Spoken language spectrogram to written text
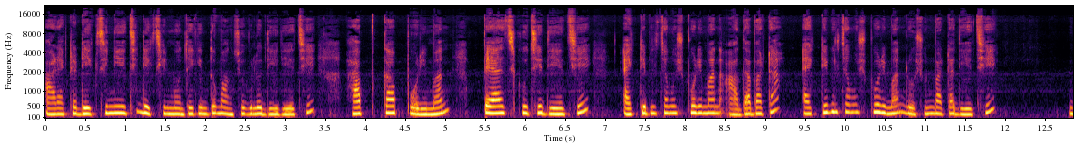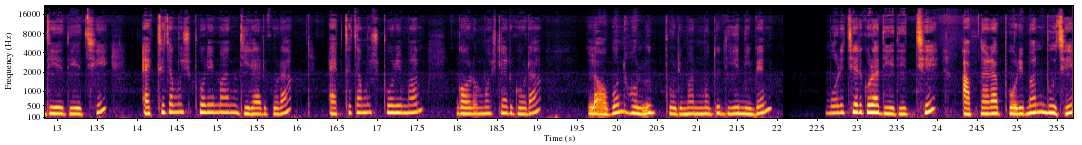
আর একটা ডেকচি নিয়েছি, ডেকচির মধ্যে কিন্তু মাংসগুলো দিয়ে দিয়েছি। হাফ কাপ পরিমাণ পেঁয়াজ কুচি দিয়েছি, এক টেবিল চামচ পরিমাণ আদা বাটা, এক টেবিল চামচ পরিমাণ রসুন বাটা দিয়েছি। দিয়ে দিয়েছি এক চা চামচ পরিমাণ জিরার গুঁড়া, এক চা চামচ পরিমাণ গরম মশলার গুঁড়া, লবণ, হলুদ পরিমাণ মতো দিয়ে নেবেন। মরিচের গুঁড়া দিয়ে দিচ্ছি। আপনারা পরিমাণ বুঝে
